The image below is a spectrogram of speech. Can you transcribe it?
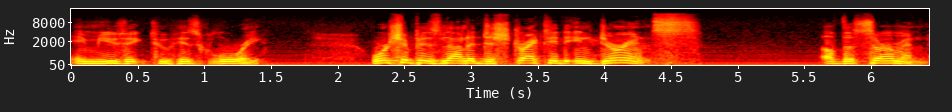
in music to His glory. Worship is not a distracted endurance of the sermon.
